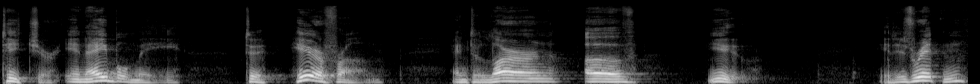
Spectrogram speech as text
teacher. Enable me to hear from and to learn of you. It is written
